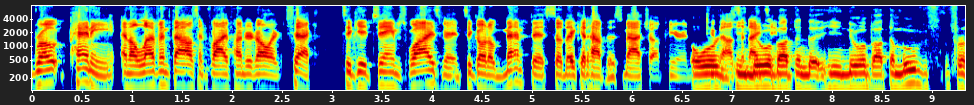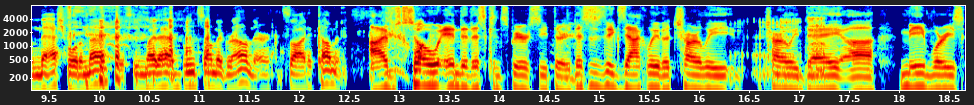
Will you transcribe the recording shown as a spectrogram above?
wrote Penny an eleven thousand five hundred dollar check to get James Wiseman to go to Memphis so they could have this matchup here in or he knew about the he knew about the move from Nashville to Memphis. he might have had boots on the ground there and saw it coming. I'm so into this conspiracy theory. This is exactly the Charlie Charlie Day uh, meme where he's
